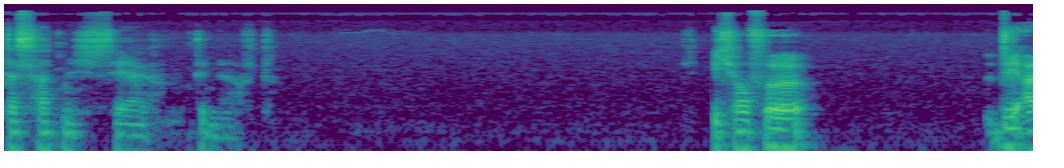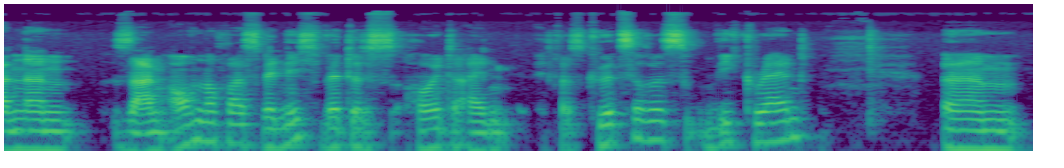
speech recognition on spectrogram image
das hat mich sehr genervt. Ich hoffe, die anderen sagen auch noch was. Wenn nicht, wird es heute ein etwas kürzeres Week Rant. Ähm,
